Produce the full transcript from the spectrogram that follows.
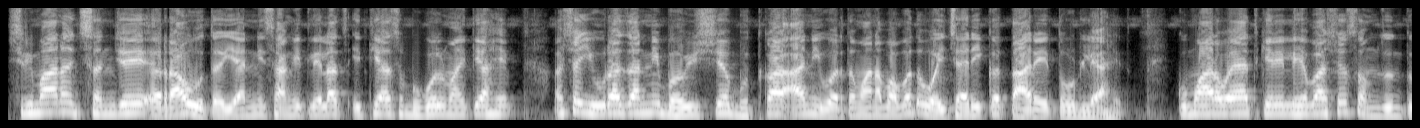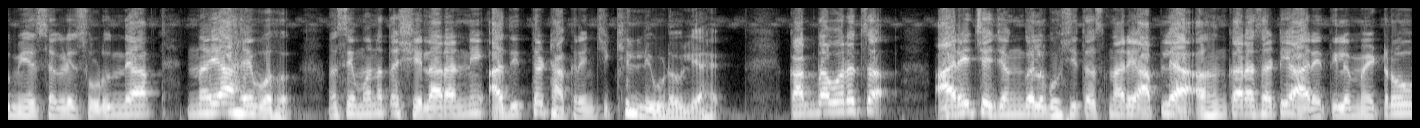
श्रीमान संजय राऊत यांनी सांगितलेलाच इतिहास भूगोल माहिती आहे अशा युवराजांनी भविष्य भूतकाळ आणि वर्तमानाबाबत वैचारिक तारे तोडले आहेत. कुमारवयात केलेले हे भाष्य समजून तुम्ही हे सगळे सोडून द्या. नया हे वह असे म्हणत शेलारांनी आदित्य ठाकरेंची खिल्ली उडवली आहे. कागदावरच आरेचे जंगल घोषित असणारे आपल्या अहंकारासाठी आरेतील मेट्रो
